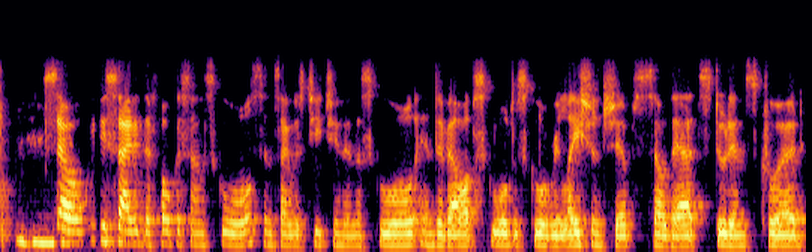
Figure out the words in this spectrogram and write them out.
Mm-hmm. So we decided to focus on school since I was teaching in a school and develop school to school relationships so that students could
